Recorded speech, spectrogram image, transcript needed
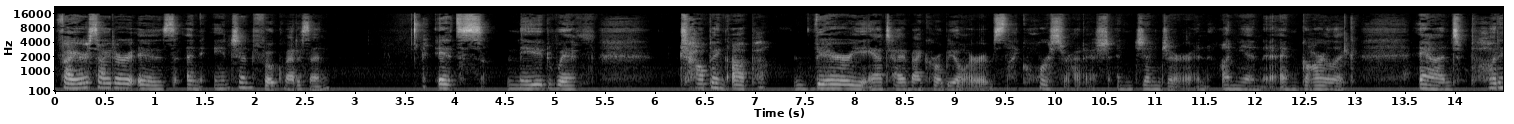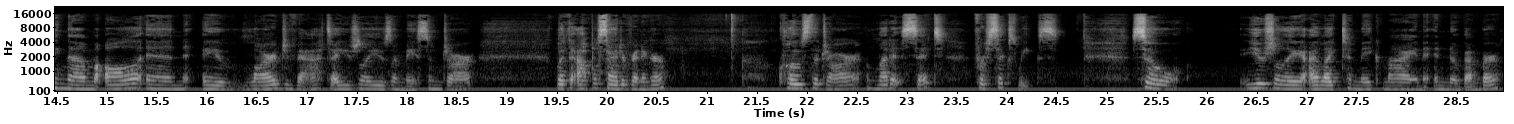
Fire cider is an ancient folk medicine. It's made with chopping up very antimicrobial herbs like horseradish and ginger and onion and garlic and putting them all in a large vat. I usually use a mason jar with apple cider vinegar. Close the jar and let it sit for six weeks. So usually I like to make mine in November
